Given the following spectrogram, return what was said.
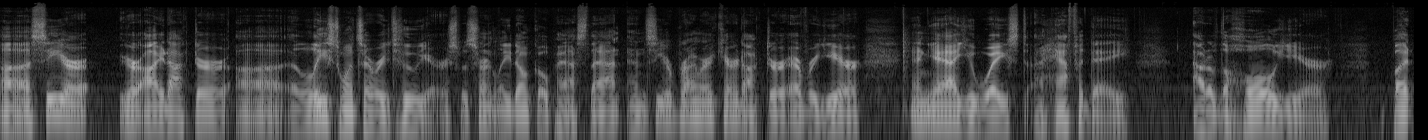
uh, see your your eye doctor uh, at least once every two years, but certainly don't go past that, and see your primary care doctor every year. And yeah, you waste a half a day out of the whole year but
